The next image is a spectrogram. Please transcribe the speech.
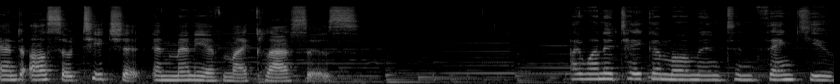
and also teach it in many of my classes. I want to take a moment and thank you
